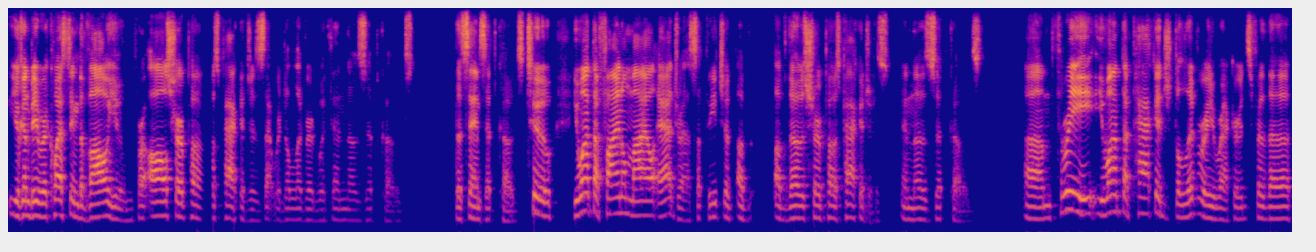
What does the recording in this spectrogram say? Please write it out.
you're going to be requesting the volume for all SurePost packages that were delivered within those zip codes, the same zip codes. Two, you want the final mile address of each of, of, of those SurePost packages in those zip codes. Um, three, you want the package delivery records for the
